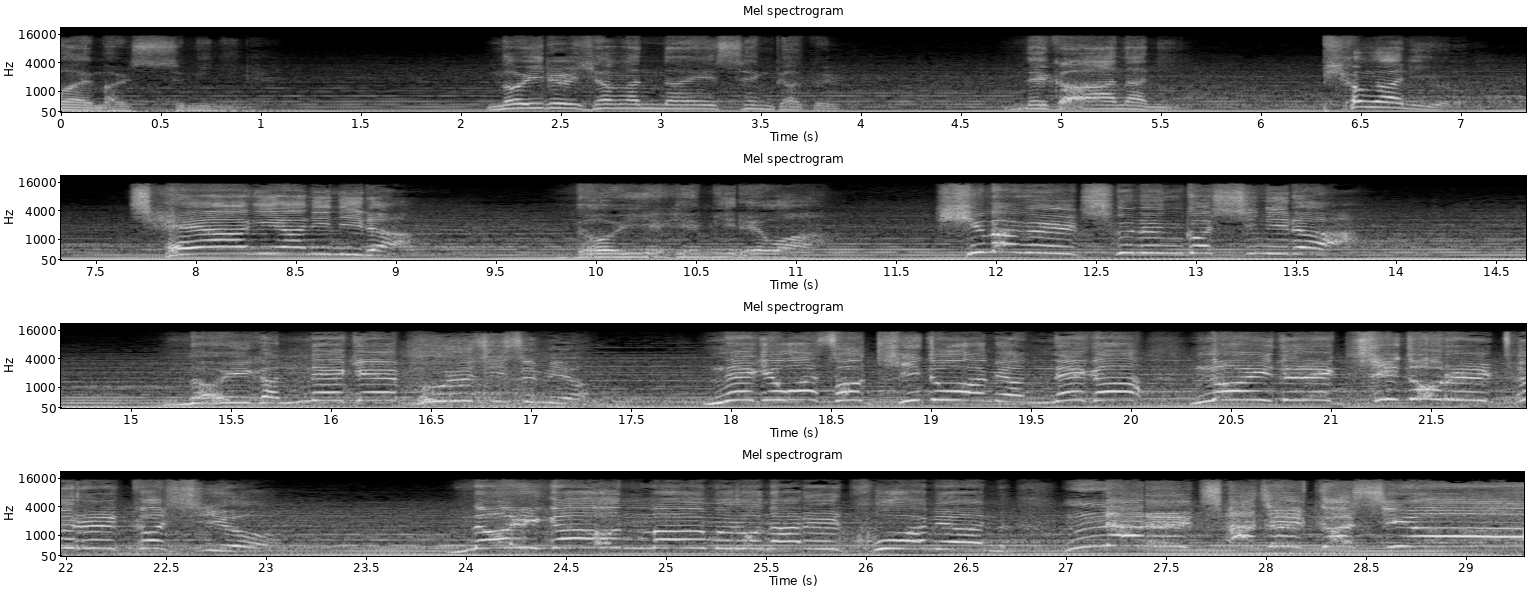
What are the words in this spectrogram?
여호와의 말씀이니라. 너희를 향한 나의 생각을 내가 아나니 평안이요 재앙이 아니니라. 너희에게 미래와 희망을 주는 것이니라. 너희가 내게 부르짖으며 내게 와서 기도하면 내가 너희들의 기도를 들을 것이요. 너희가 온 마음으로 나를 구하면 나를 찾을 것이요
